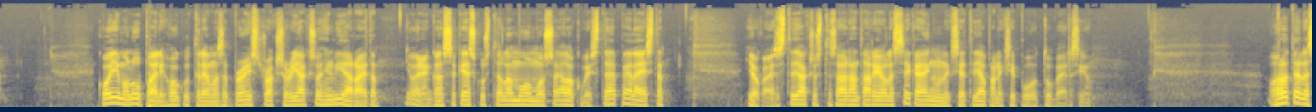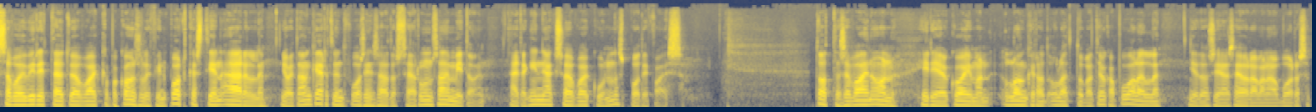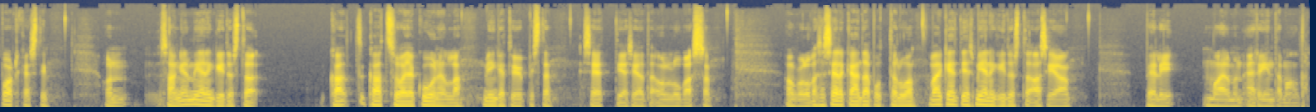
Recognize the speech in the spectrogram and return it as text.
Kojima lupaili houkuttelemansa Brain Structure-jaksoihin vieraita, joiden kanssa keskustellaan muun muassa elokuvista ja peleistä. Jokaisesta jaksosta saadaan tarjolle sekä englanniksi että japaniksi puhuttu versio. Odotellessa voi virittäytyä vaikkapa konsolifin podcastien äärelle, joita on kertynyt vuosien saatossa ja runsain mitoin. Näitäkin jaksoja voi kuunnella Spotifyssa. Totta se vain on, Hideo Koiman lonkerot ulettuvat joka puolelle, ja tosiaan seuraavana vuorossa podcasti on sangen mielenkiintoista katsoa ja kuunnella, minkä tyyppistä settiä sieltä on luvassa. Onko luvassa selkään taputtelua vai kenties mielenkiintoista asiaa pelimaailman rintamalta.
